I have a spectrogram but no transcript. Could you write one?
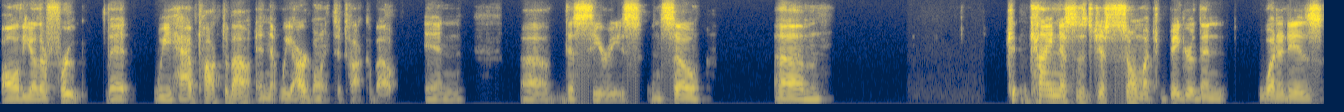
all the other fruit that we have talked about and that we are going to talk about in uh, this series. And so, um, kindness is just so much bigger than what it is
